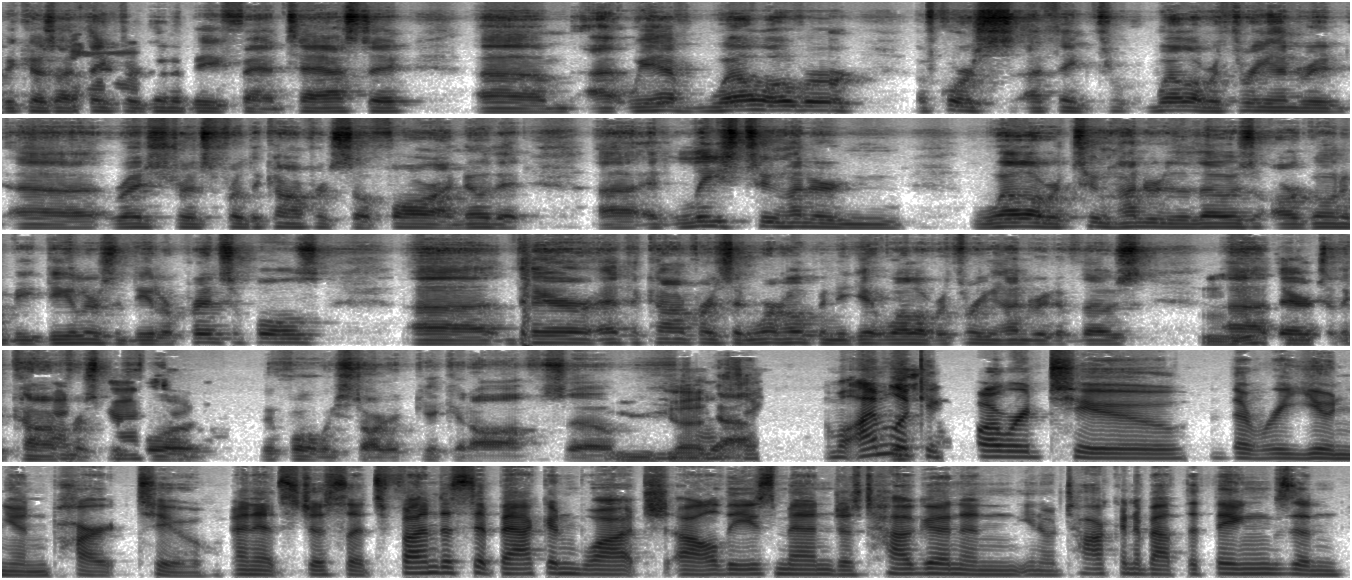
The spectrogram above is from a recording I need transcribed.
because I think they're going to be fantastic. Um, I, we have well over, of course, I think th- well over 300 uh, registrants for the conference so far. I know that uh, at least 200 and well over 200 of those are going to be dealers and dealer principals uh, there at the conference, and we're hoping to get well over 300 of those uh, mm-hmm. there to the conference Fantastic. before before we started kick it off. So, yeah. Well, I'm looking forward to the reunion part too. And it's just it's fun to sit back and watch all these men just hugging and you know talking about the things and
